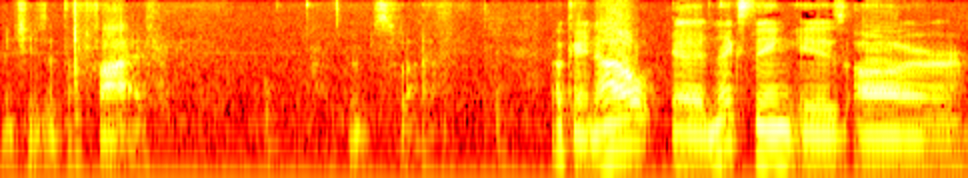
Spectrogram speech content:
Going to change that to 5 oops 5 okay now uh, next thing is our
